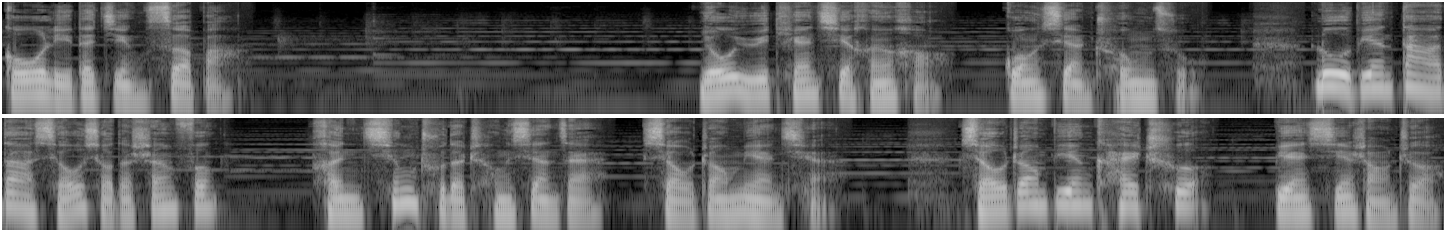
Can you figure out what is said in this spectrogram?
沟里的景色吧。由于天气很好，光线充足，路边大大小小的山峰很清楚地呈现在小张面前。小张边开车边欣赏着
